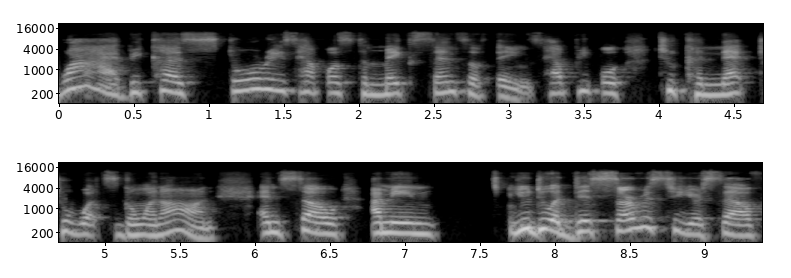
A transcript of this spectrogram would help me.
Why? Because stories help us to make sense of things help people to connect to what's going on. And so i mean you do a disservice to yourself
